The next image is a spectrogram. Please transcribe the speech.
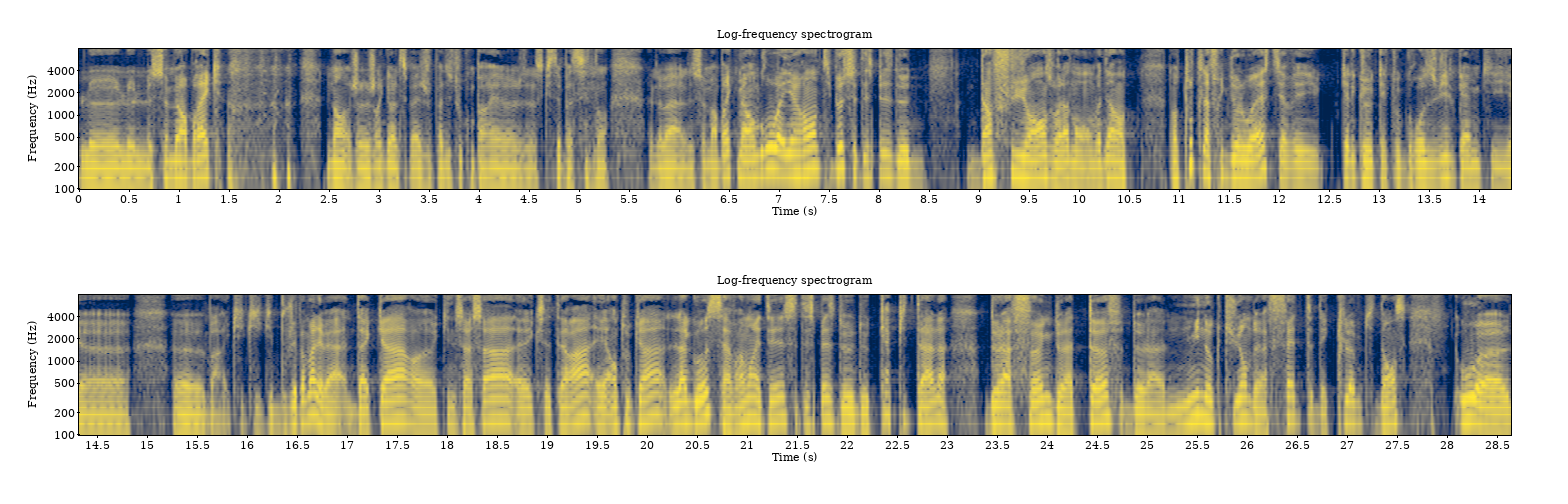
le, le, le summer break. non, je, je rigole, pas, je veux pas du tout comparer euh, ce qui s'est passé dans là-bas, le summer break, mais en gros, il y a vraiment un petit peu cette espèce de d'influence, voilà, dans- on va dire dans, dans toute l'Afrique de l'Ouest, il y avait quelques quelques grosses villes quand même qui euh, euh, bah, qui, qui, qui bougeaient pas mal. Il y avait Dakar, euh, Kinshasa, euh, etc. Et en tout cas, Lagos, ça a vraiment été cette espèce de, de capitale de la funk, de la teuf, de la nuit nocturne, de la fête, des clubs qui dansent, où euh,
